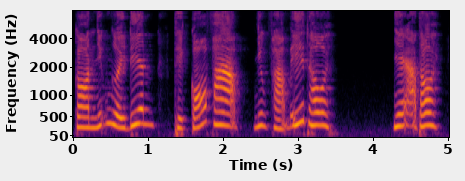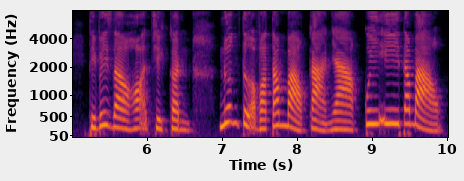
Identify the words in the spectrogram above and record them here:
còn những người điên thì có phạm nhưng phạm ít thôi nhẹ thôi thì bây giờ họ chỉ cần nương tựa vào tam bảo, cả nhà quy y tam bảo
